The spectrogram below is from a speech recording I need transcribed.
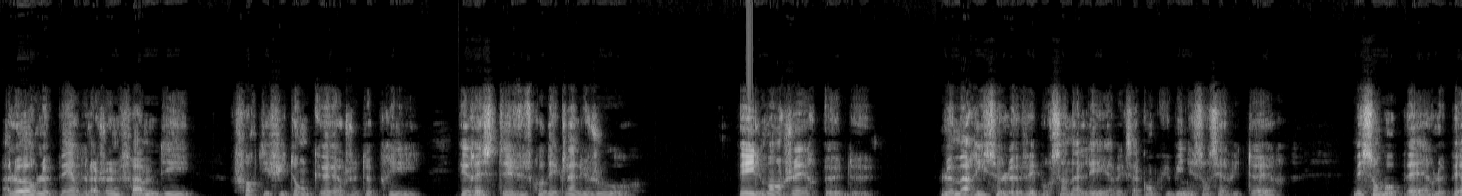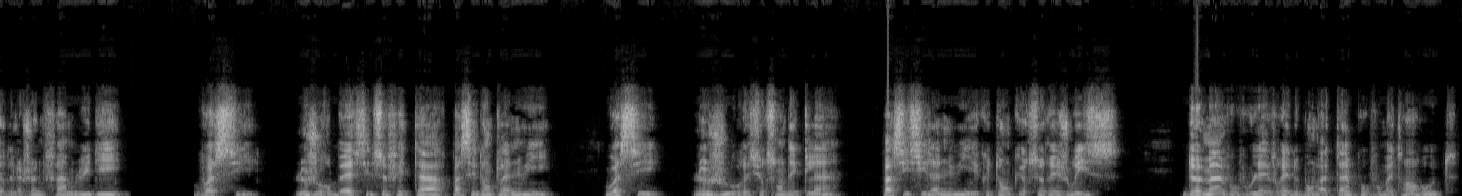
Alors le père de la jeune femme dit, Fortifie ton cœur, je te prie, et restez jusqu'au déclin du jour. Et ils mangèrent eux deux. Le mari se levait pour s'en aller avec sa concubine et son serviteur, mais son beau-père, le père de la jeune femme, lui dit, Voici, le jour baisse, il se fait tard, passez donc la nuit. Voici, le jour est sur son déclin, passe ici la nuit et que ton cœur se réjouisse. Demain vous vous lèverez de bon matin pour vous mettre en route,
